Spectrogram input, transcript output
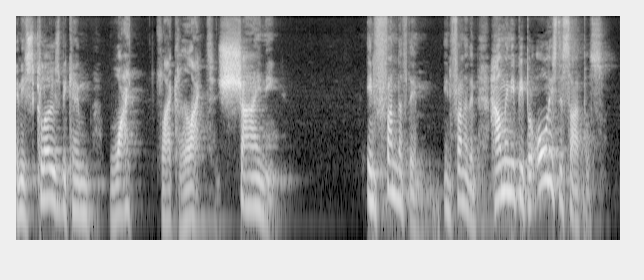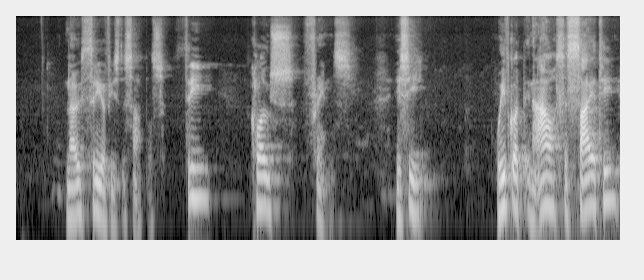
And his clothes became white like light, shining in front of them. In front of them. How many people? All his disciples. No, three of his disciples. Three close friends. You see, we've got in our society,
